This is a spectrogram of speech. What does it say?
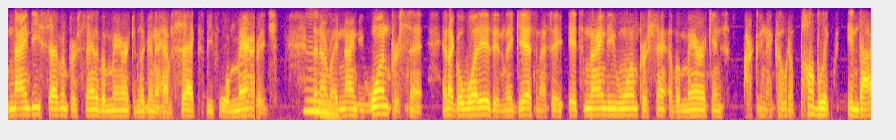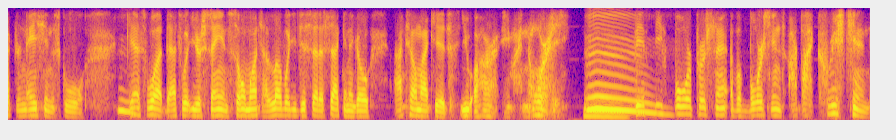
97% of Americans are going to have sex before marriage. Then I hmm. write 91%. And I go, what is it? And they guess, and I say, it's 91% of Americans are going to go to public indoctrination school. Hmm. Guess what? That's what you're saying so much. I love what you just said a second ago. I tell my kids, you are a minority. Mm. 54% of abortions are by Christians.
